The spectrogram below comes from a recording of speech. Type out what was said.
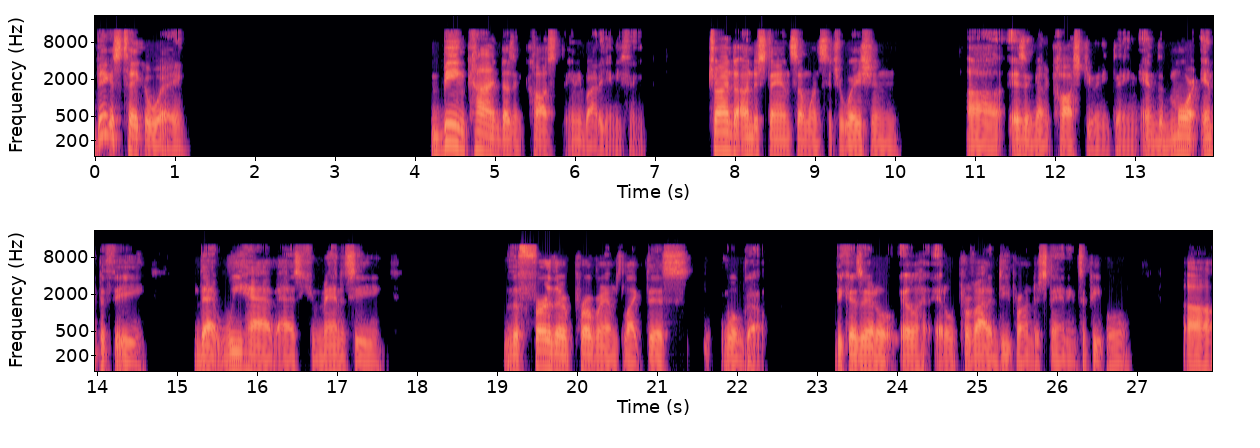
Biggest takeaway being kind doesn't cost anybody anything. Trying to understand someone's situation uh, isn't going to cost you anything. And the more empathy that we have as humanity, the further programs like this will go because it'll it'll it'll provide a deeper understanding to people uh,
